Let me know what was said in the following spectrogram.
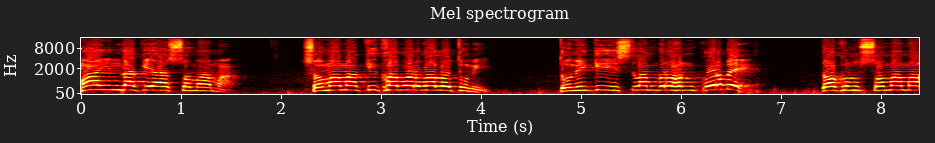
মা ইন্দাকে আর সোমামা। সোমামা, কি খবর বলো তুমি? তুমি কি ইসলাম গ্রহণ করবে? তখন সোমামা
